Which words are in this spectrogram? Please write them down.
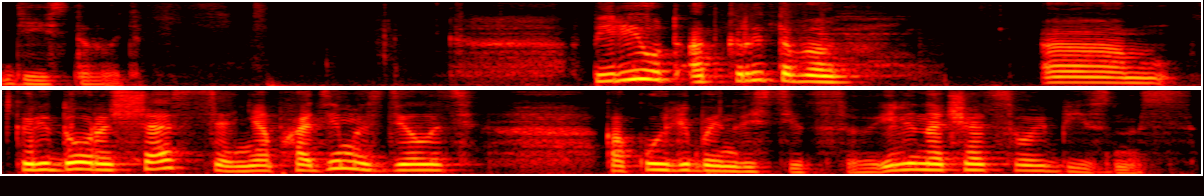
действовать. В период открытого э, коридора счастья необходимо сделать какую-либо инвестицию или начать свой бизнес –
